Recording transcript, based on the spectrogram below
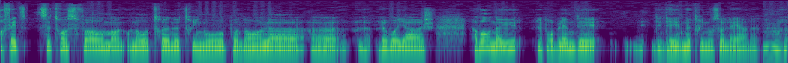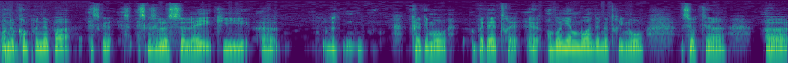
en fait, se transforme en, en autre neutrino pendant le, euh, le, le, voyage. Avant, on a eu le problème des, des, des neutrinos solaires. Mhm, On ne mhm. comprenait pas, est-ce que est-ce que c'est le soleil qui, euh, quelques mots, peut-être euh, envoyait moins de neutrinos sur Terre euh,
